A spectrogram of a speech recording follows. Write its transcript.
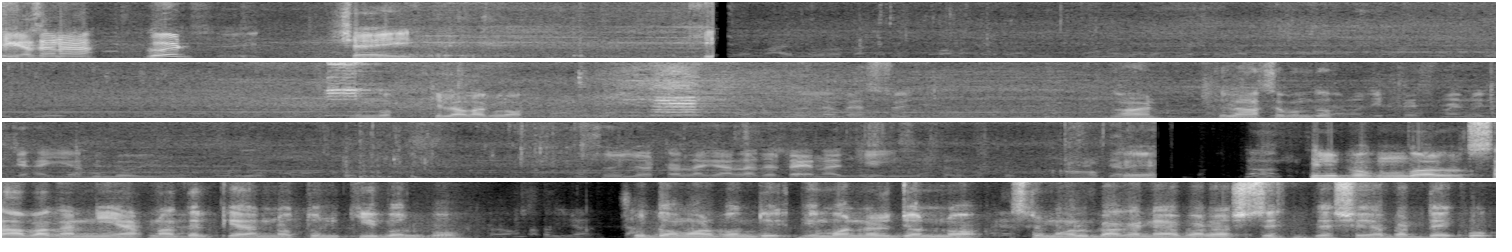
ঠিক আছে না? গুড সেই। বন্ধু কিলা লাগল? নয়ন কিলা লাগছে বন্ধু? রিফ্রেশমেন্ট মিলছে খাইয়া শরীরটা লাগে আলাদা একটা এনার্জি ওকে শ্রীমঙ্গল চা বাগান নিয়ে আপনাদেরকে আর নতুন কি বলব? শুধু আমার বন্ধু ইমনের জন্য শ্রীমঙ্গল বাগানে আবার আসছে যে সে আবার দেখুক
